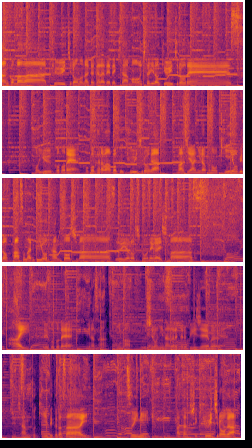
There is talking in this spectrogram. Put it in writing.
さんこんばんは。九一郎の中から出てきたもう一人の九一郎です。ということでここからは僕九一郎がマジアニラブの金曜日のパーソナリティを担当します。よろしくお願いします。はい。ということで皆さん今後ろに流れてる BGM ちゃんと聞いてください。ついに私九一郎が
